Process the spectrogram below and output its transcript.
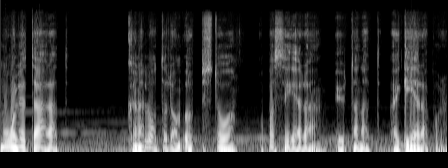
Målet är att kunna låta dem uppstå och passera utan att agera på dem.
